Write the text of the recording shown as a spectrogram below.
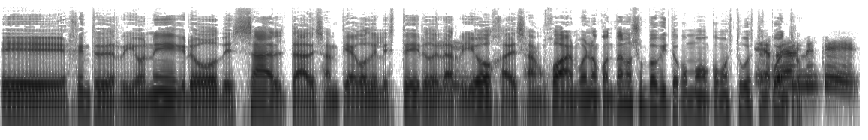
eh, gente de Río Negro, de Salta, de Santiago del Estero, de La Rioja, de San Juan. Bueno, contanos un poquito cómo, cómo estuvo este eh, encuentro. Realmente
